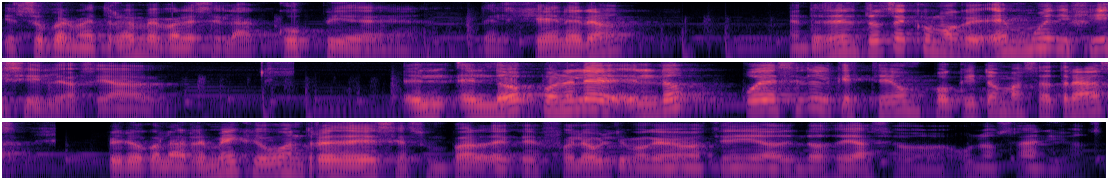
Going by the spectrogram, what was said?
Y el Super Metroid me parece la cúspide del género. Entonces como que es muy difícil, o sea, el, 2, ponerle, el 2 puede ser el que esté un poquito más atrás, pero con la remake que hubo en 3DS hace un par de, que fue lo último que habíamos tenido en 2D hace unos años,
